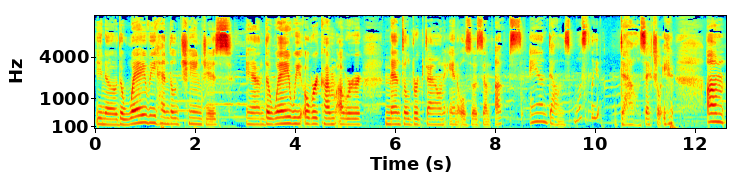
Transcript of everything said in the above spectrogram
you know, the way we handle changes and the way we overcome our mental breakdown and also some ups and downs, mostly downs actually. Um,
